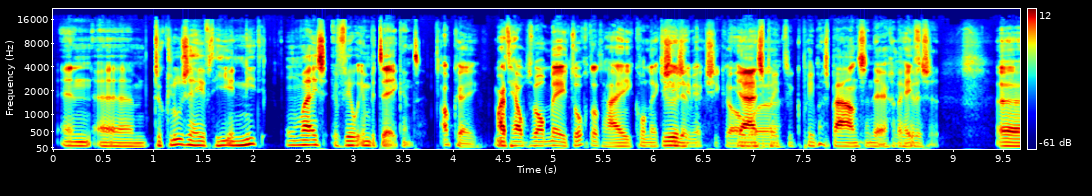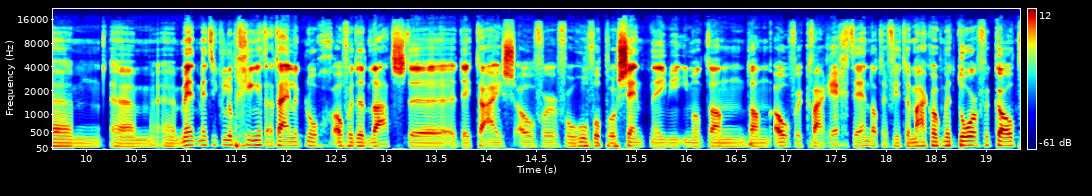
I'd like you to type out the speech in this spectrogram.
En uh, heeft hier niet onwijs veel in betekend. Oké, okay. maar het helpt wel mee toch dat hij connecties Tuurlijk. in Mexico Ja, hij spreekt natuurlijk prima Spaans en dergelijke. heeft. Dus, Um, um, uh, met, met die club ging het uiteindelijk nog over de laatste details. Over voor hoeveel procent neem je iemand dan, dan over qua rechten. En dat heeft weer te maken ook met doorverkoop.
